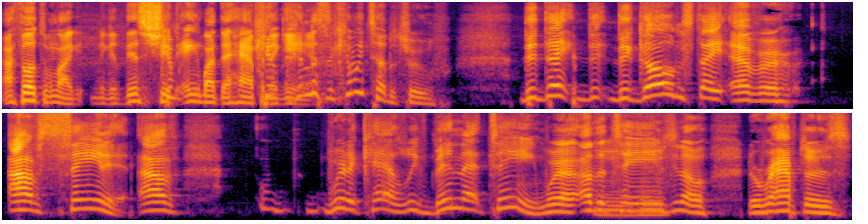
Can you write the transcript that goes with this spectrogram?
I felt him like, "Nigga, this shit ain't about to happen Can, again." can- listen, can we tell the truth? Did they? Did, did Golden State ever? I've seen it. I've. We're the Cavs. We've been that team where other mm-hmm. teams, you know, the Raptors,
